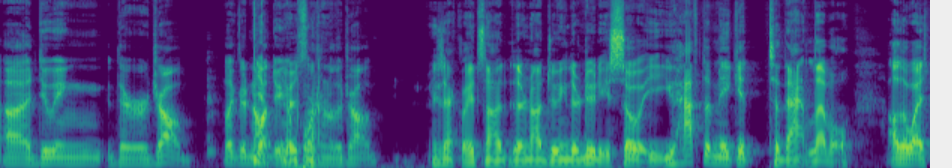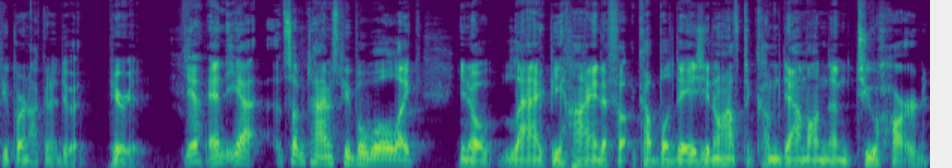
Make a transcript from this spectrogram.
uh, doing their job. Like they're not Yeah, doing a portion not. of the job. Exactly. It's not they're not doing their duties. So you have to make it to that level. Otherwise people are not going to do it. Period. Yeah. And yeah, sometimes people will like, you know, lag behind a, f- a couple days. You don't have to come down on them too hard.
